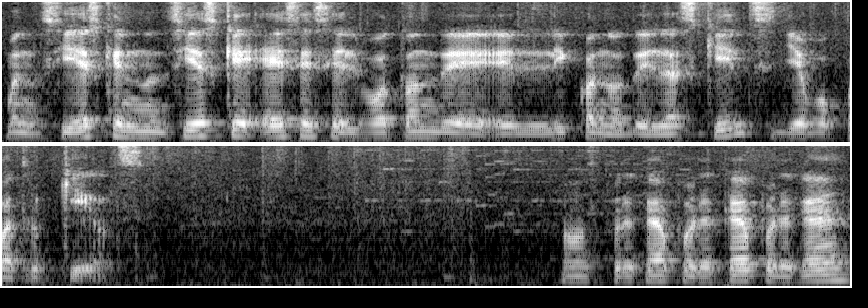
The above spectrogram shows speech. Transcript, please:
Bueno, si es que si es que ese es el botón del icono de las kills, llevo cuatro kills. Vamos por acá, por acá, por acá.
